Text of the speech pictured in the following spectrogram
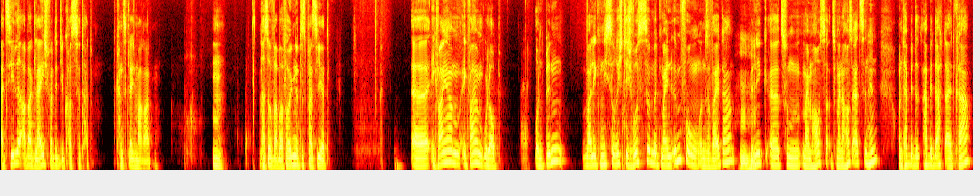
erzähle aber gleich, was das gekostet hat. Kannst gleich mal raten. Hm. Pass auf, aber folgendes ist passiert. Äh, ich, war ja, ich war ja im Urlaub und bin, weil ich nicht so richtig wusste mit meinen Impfungen und so weiter, Mhm. bin ich äh, zum, meinem Haus, zu meiner Hausärztin hin und habe hab gedacht, halt klar,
